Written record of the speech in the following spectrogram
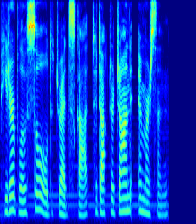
Peter Blow sold Dred Scott to Dr. John Emerson.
